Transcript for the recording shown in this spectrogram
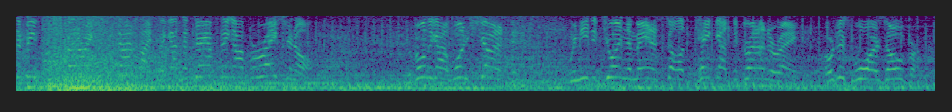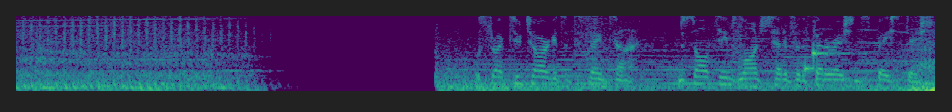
That had to be from Federation satellites. They got the damn thing operational. We've only got one shot at this. We need to join the main assault and take out the ground array, or this war is over. We'll strike two targets at the same time. An assault team's launched headed for the Federation space station.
